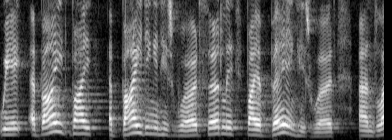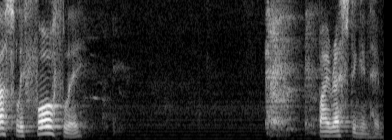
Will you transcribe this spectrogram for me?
We abide by abiding in His Word. Thirdly, by obeying His Word. And lastly, fourthly, by resting in Him.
